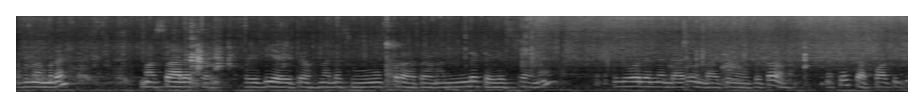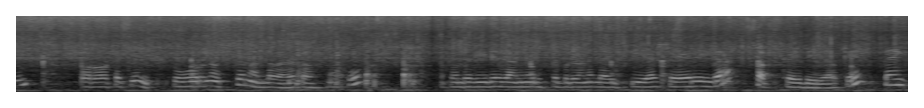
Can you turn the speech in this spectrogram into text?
അപ്പം നമ്മുടെ മസാലക്കറി റെഡിയായിട്ടോ നല്ല സൂപ്പറാട്ടോ നല്ല ടേസ്റ്റാണ്. ഇതുപോലെ തന്നെ എല്ലാവരും ഉണ്ടാക്കി നോക്കട്ടോ മറ്റേ ചപ്പാത്തിക്കും പൊറോട്ടയ്ക്കും ചോറിനൊക്കെ നല്ലതാണ് കേട്ടോ ഓക്കെ? അപ്പോൾ എന്റെ വീഡിയോ കാണുന്നവർ ഇഷ്ടപ്പെടുകയാണെങ്കിൽ ലൈക്ക് ചെയ്യുക ഷെയർ ചെയ്യുക സബ്സ്ക്രൈബ് ചെയ്യുക. ഓക്കെ? താങ്ക്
